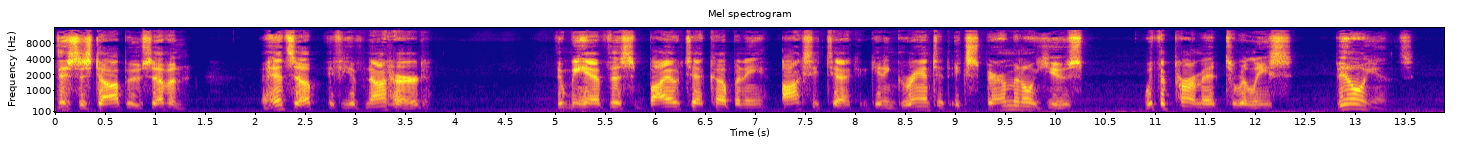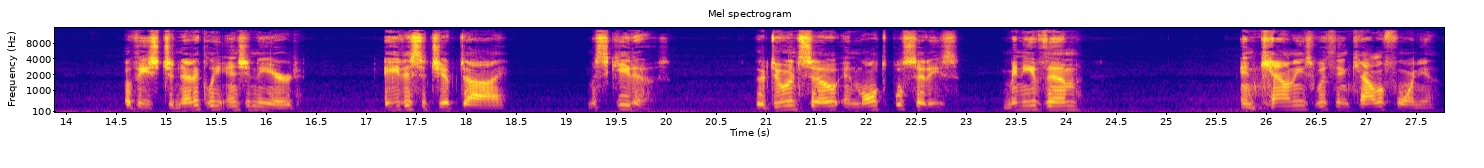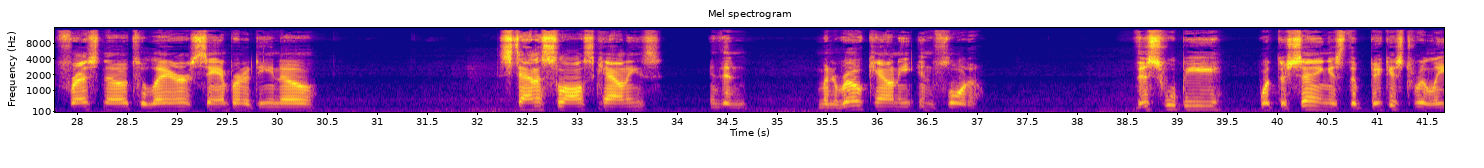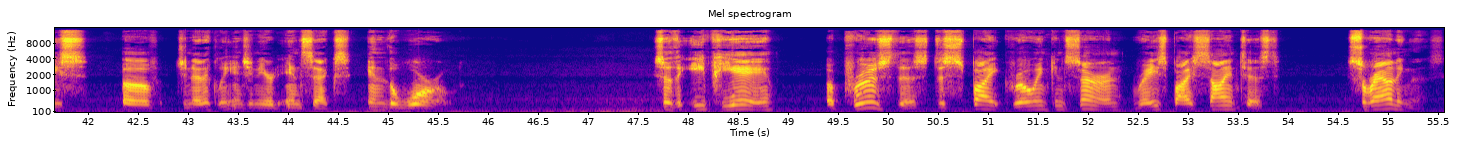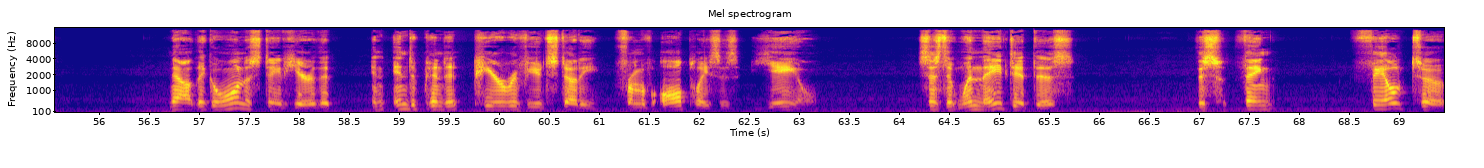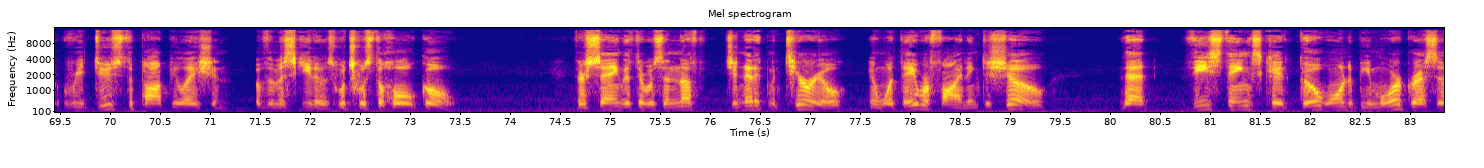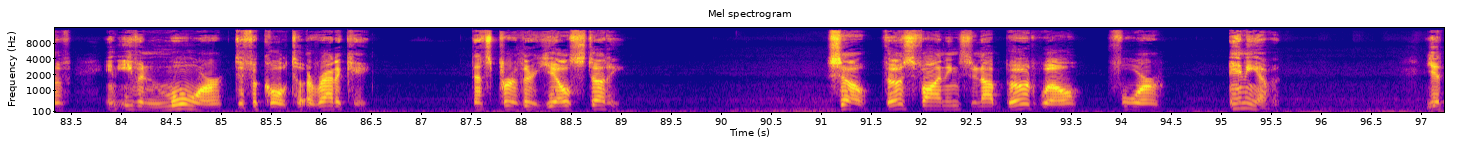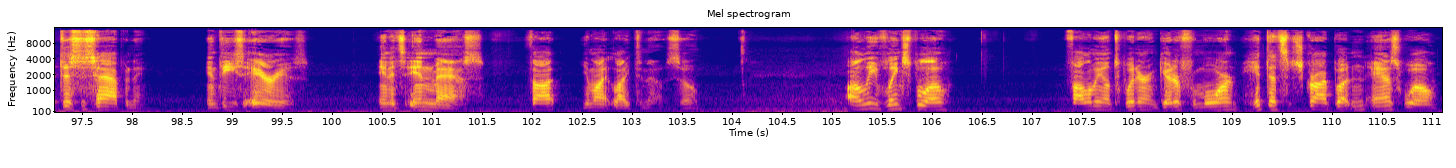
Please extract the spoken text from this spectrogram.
This is Dabu7. A heads up if you have not heard that we have this biotech company, Oxitec, getting granted experimental use with a permit to release billions of these genetically engineered Aedes aegypti mosquitoes. They're doing so in multiple cities, many of them in counties within California Fresno, Tulare, San Bernardino, Stanislaus counties, and then Monroe County in Florida. This will be what they're saying is the biggest release of genetically engineered insects in the world. So the EPA approves this despite growing concern raised by scientists surrounding this. Now, they go on to state here that an independent peer reviewed study from, of all places, Yale, says that when they did this, this thing failed to reduce the population of the mosquitoes, which was the whole goal. They're saying that there was enough genetic material in what they were finding to show that these things could go on to be more aggressive and even more difficult to eradicate. That's per their Yale study. So, those findings do not bode well for any of it. Yet, this is happening in these areas, and it's in mass. Thought you might like to know. So, I'll leave links below. Follow me on Twitter and Gettr for more. Hit that subscribe button as well.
